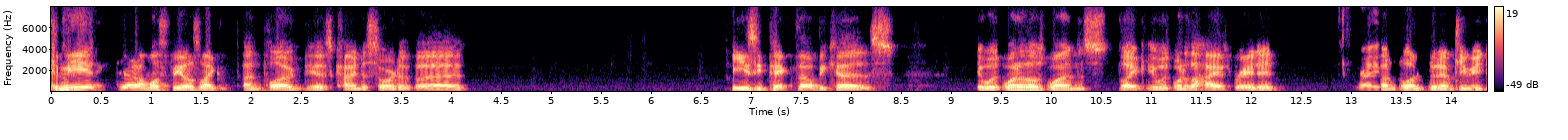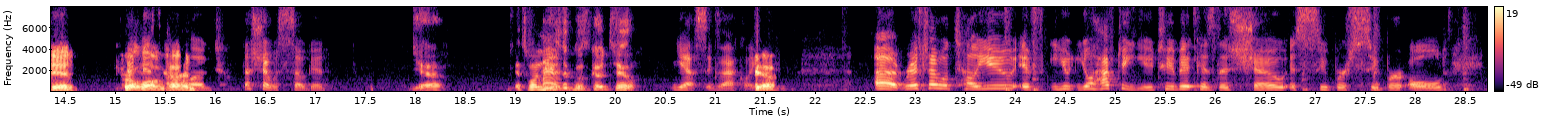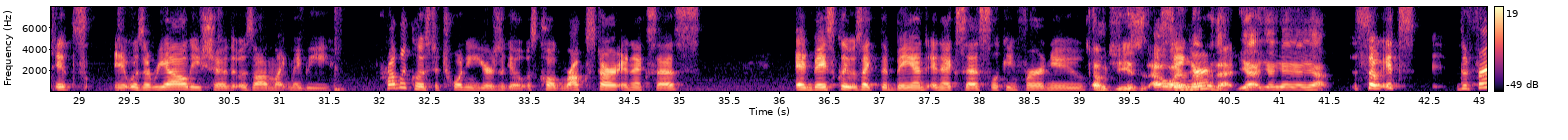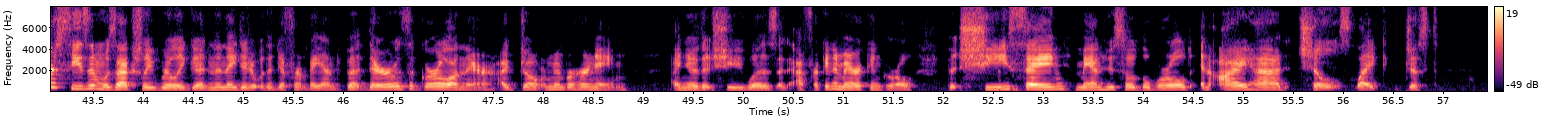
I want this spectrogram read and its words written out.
To me, it, it almost feels like unplugged is kind of sort of a easy pick though because it was one of those ones like it was one of the highest rated right? unplugged that MTV did for a I miss long time. Unplugged. That show was so good. Yeah, it's when Um, music was good too. Yes, exactly. Yeah. Uh, Rich, I will tell you if you you'll have to YouTube it because this show is super super old. It's it was a reality show that was on like maybe probably close to 20 years ago. It was called Rockstar INXS. And basically it was like the band INXS looking for a new Oh Jesus! Oh, I remember that. Yeah, yeah, yeah, yeah, yeah. so it's the first season was actually really good and then they did it with a different band but there was a girl on there i don't remember her name i know that she was an african american girl but she sang man who sold the world and i had chills like just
